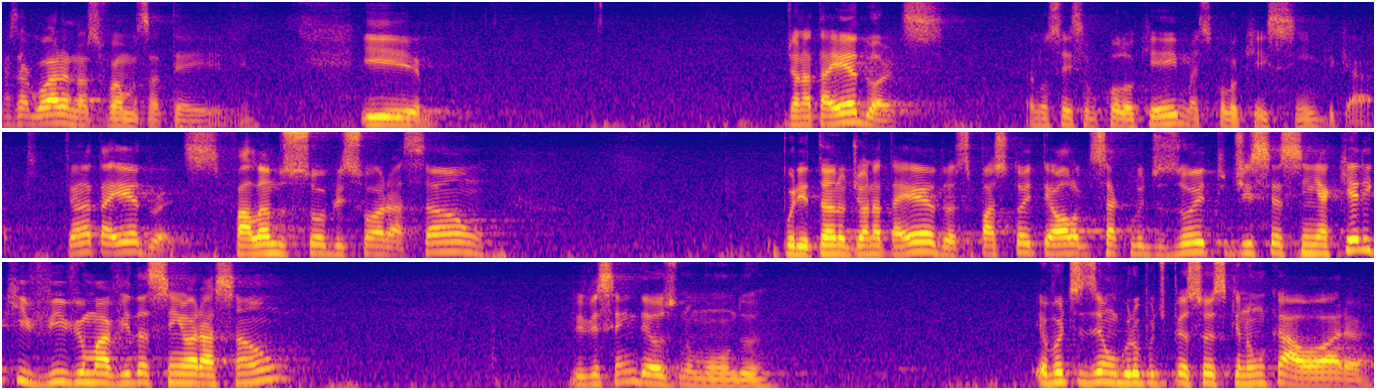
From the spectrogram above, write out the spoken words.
mas agora nós vamos até ele. E Jonathan Edwards, eu não sei se eu coloquei, mas coloquei sim, obrigado. Jonathan Edwards, falando sobre sua oração, o puritano Jonathan Edwards, pastor e teólogo do século XVIII, disse assim: Aquele que vive uma vida sem oração, vive sem Deus no mundo. Eu vou te dizer um grupo de pessoas que nunca ora,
